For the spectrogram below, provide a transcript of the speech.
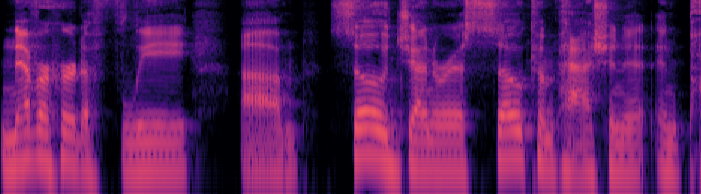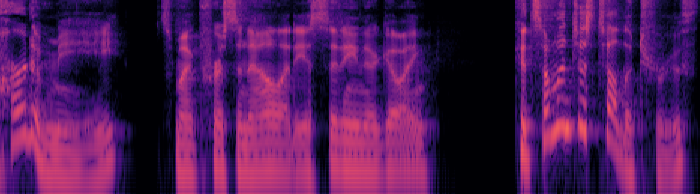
never hurt a flea, um, so generous, so compassionate. And part of me, it's my personality, is sitting there going, could someone just tell the truth?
